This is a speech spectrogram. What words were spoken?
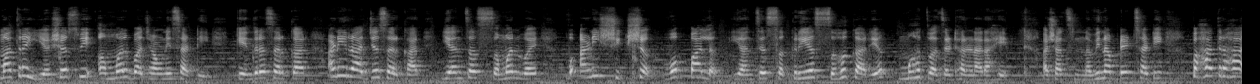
मात्र यशस्वी अंमलबजावणीसाठी केंद्र सरकार आणि राज्य सरकार यांचा समन्वय व आणि शिक्षक व पालक यांचे सक्रिय सहकार्य महत्त्वाचे ठरणार आहे. अशाच नवीन अपडेटसाठी पाहत रहा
